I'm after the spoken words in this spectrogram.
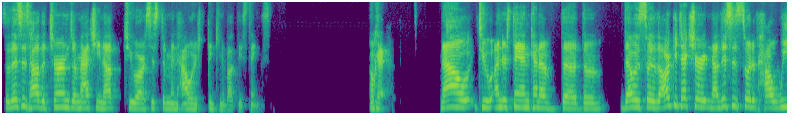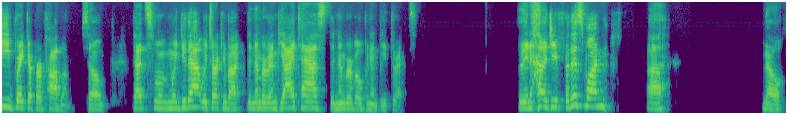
so this is how the terms are matching up to our system and how we're thinking about these things. Okay, now to understand kind of the, the that was sort of the architecture. Now this is sort of how we break up our problem. So that's when we do that, we're talking about the number of MPI tasks, the number of open OpenMP threads. So the analogy for this one, uh, no,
